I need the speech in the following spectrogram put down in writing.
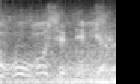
vous, vous, vous, c'était bien.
